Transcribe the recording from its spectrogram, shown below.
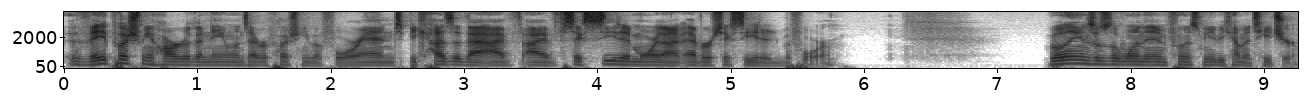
they pushed me harder than anyone's ever pushed me before, and because of that, I've I've succeeded more than I've ever succeeded before. Williams was the one that influenced me to become a teacher.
